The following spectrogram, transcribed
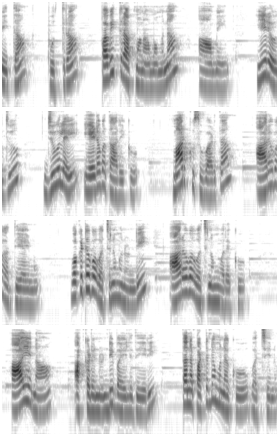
పిత పుత్ర పవిత్రాత్మనామమున ఆమెన్. ఈరోజు జూలై ఏడవ తారీఖు మార్కు సువార్త ఆరవ అధ్యాయము ఒకటవ వచనము నుండి ఆరవ వచనం వరకు. ఆయన అక్కడ నుండి బయలుదేరి తన పట్టణమునకు వచ్చెను.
